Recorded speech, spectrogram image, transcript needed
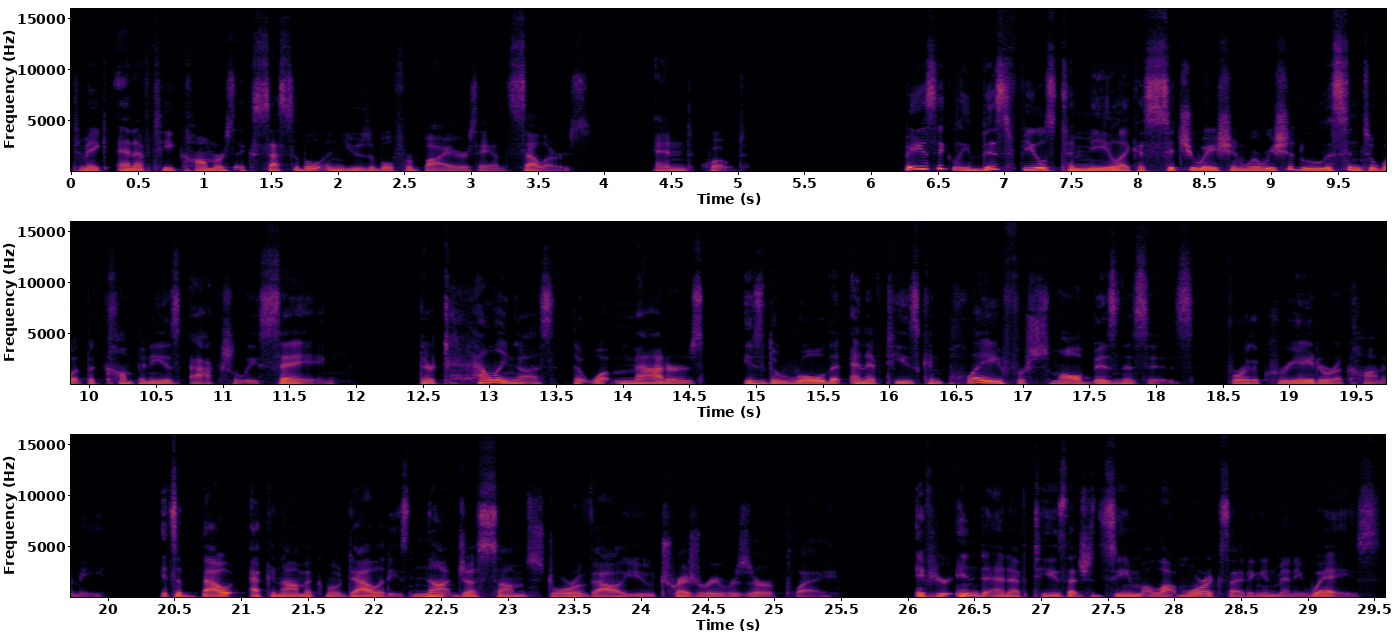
to make NFT commerce accessible and usable for buyers and sellers. End quote. Basically, this feels to me like a situation where we should listen to what the company is actually saying. They're telling us that what matters is the role that NFTs can play for small businesses, for the creator economy. It's about economic modalities, not just some store of value treasury reserve play. If you're into NFTs, that should seem a lot more exciting in many ways.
